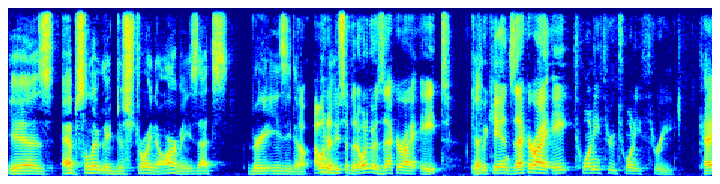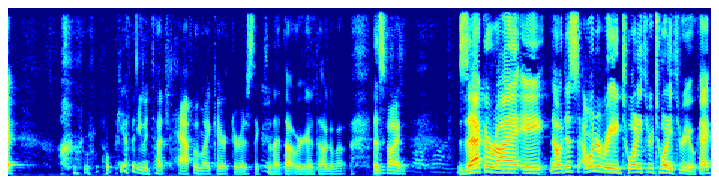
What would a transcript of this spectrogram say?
is absolutely destroying the armies. That's very easy to. I want to do something. I want to go to Zechariah 8, okay. if we can. Zechariah 8, 20 through 23. Okay? we haven't even touched half of my characteristics that I thought we were going to talk about. That's fine. Zechariah 8. Now, just I want to read 20 through 23, okay?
